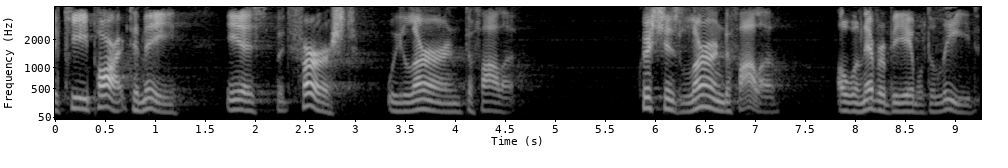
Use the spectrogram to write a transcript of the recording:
The key part to me is, but first, we learn to follow. Christians learn to follow or we'll never be able to lead.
